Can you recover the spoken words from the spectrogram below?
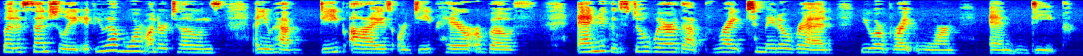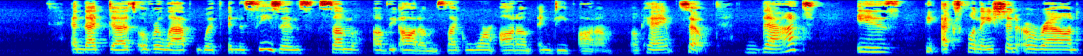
But essentially, if you have warm undertones and you have deep eyes or deep hair or both, and you can still wear that bright tomato red, you are bright, warm, and deep. And that does overlap with in the seasons some of the autumns, like warm autumn and deep autumn. Okay, so that is the explanation around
